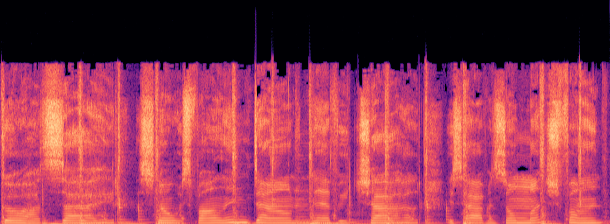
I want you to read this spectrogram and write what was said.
Go outside. The snow is falling down, and every child is having so much fun.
